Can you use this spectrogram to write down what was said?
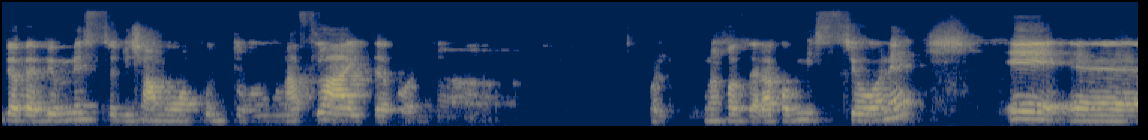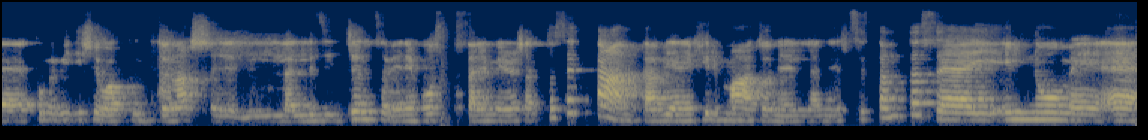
vabbè, vi ho messo diciamo appunto una slide con, con una cosa della commissione e eh, come vi dicevo appunto nasce l'esigenza viene posta nel 1970 viene firmato nel, nel 76 e il nome è,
